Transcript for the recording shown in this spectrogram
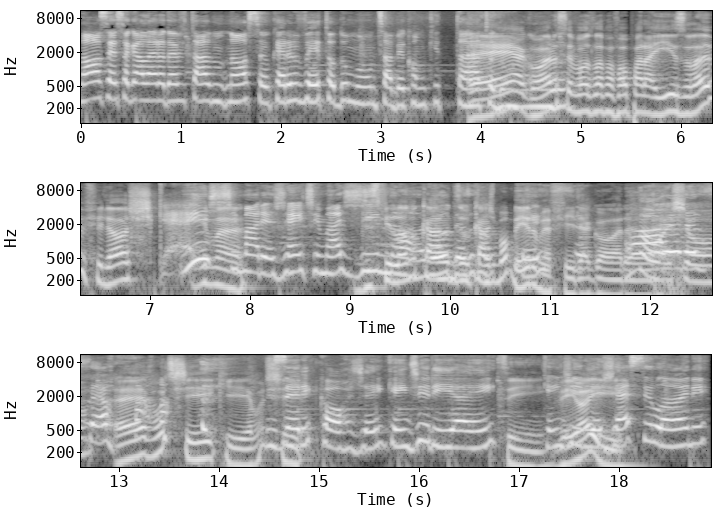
Nossa, essa galera deve estar. Nossa, eu quero ver todo mundo, saber como que tá todo mundo. é, agora você volta lá pra Valparaíso, lá, meu filho, ó, Ixi, esquema. Maria, gente, imagina. Desfilando o Meu carro Deus do carro de bombeiro, minha filha, agora. Ai, meu Deus Nojo. do céu. É muito chique, é muito chique. Misericórdia, hein? Quem diria, hein? Sim, Quem veio diria? aí. Jessilane,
